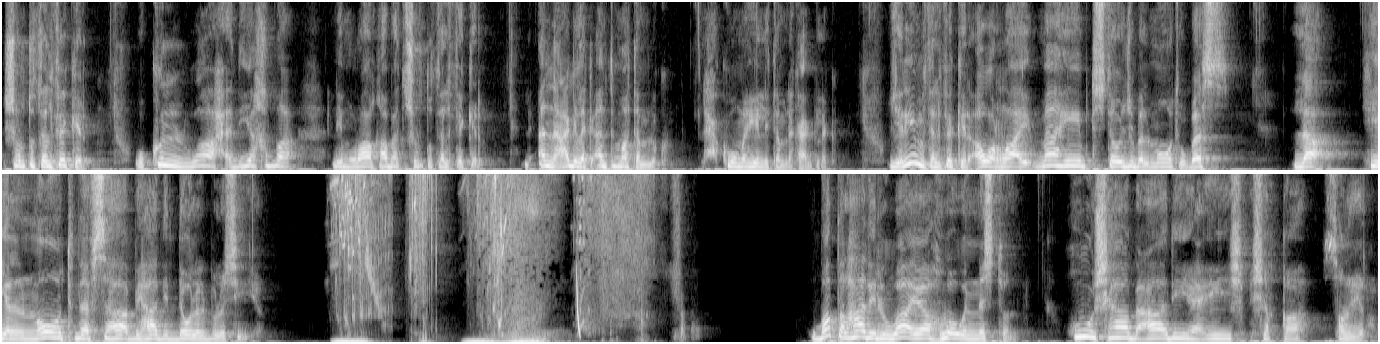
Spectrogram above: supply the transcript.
شرطة الفكر وكل واحد يخضع لمراقبة شرطة الفكر لأن عقلك أنت ما تملكه الحكومة هي اللي تملك عقلك. جريمة الفكر أو الرأي ما هي بتستوجب الموت وبس لا هي الموت نفسها بهذه الدولة البوليسية. وبطل هذه الرواية هو وينستون. هو شاب عادي يعيش بشقة صغيرة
